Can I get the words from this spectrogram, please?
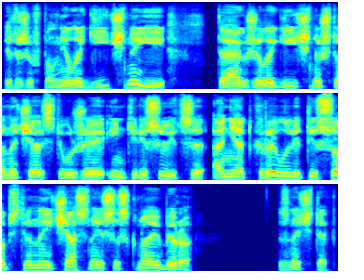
Это же вполне логично и так же логично, что начальство уже интересуется, а не открыл ли ты собственное частное сыскное бюро. Значит так,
